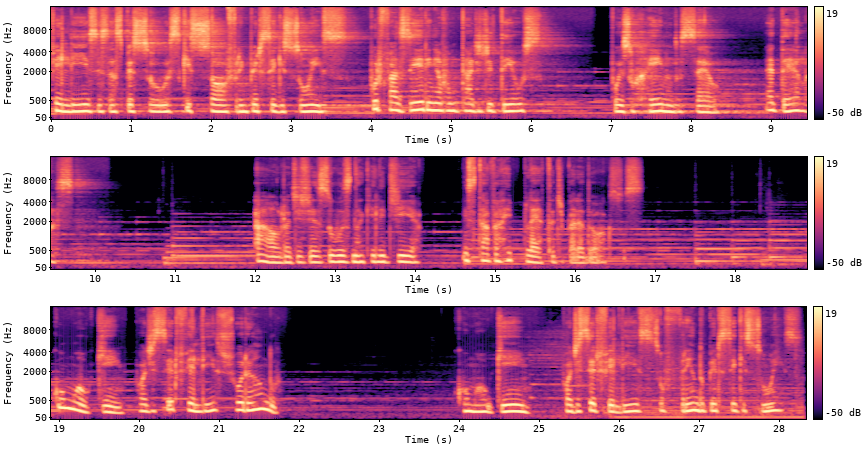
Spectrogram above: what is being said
Felizes as pessoas que sofrem perseguições por fazerem a vontade de Deus, pois o reino do céu é delas. A aula de Jesus naquele dia estava repleta de paradoxos. Como alguém pode ser feliz chorando? Como alguém pode ser feliz sofrendo perseguições?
